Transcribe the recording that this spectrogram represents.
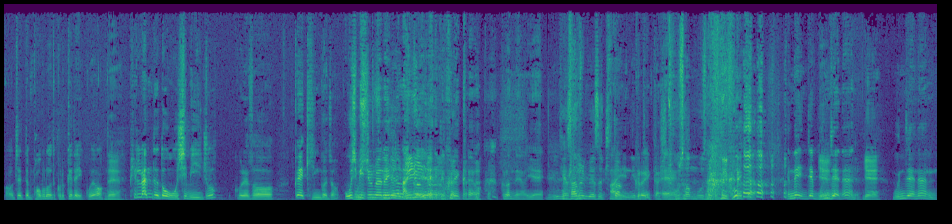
어쨌든 법으로 그렇게 돼 있고요. 네. 핀란드도 52주. 그래서 꽤 긴 거죠. 52주면 1년 아니에요. 1년이죠. 그러니까요. 그렇네요. 예. 계산을 위해서 주당 아니, 그러니까 예. 조선무선 그러니까. 근데 이제 예. 문제는 예. 예. 문제는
